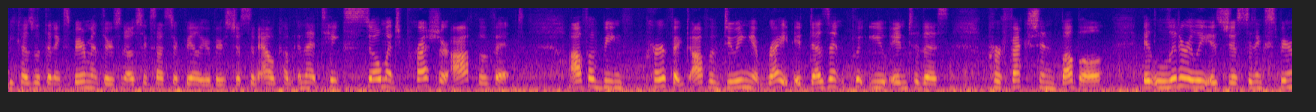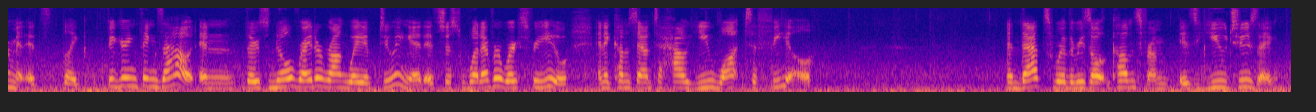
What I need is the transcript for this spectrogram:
Because, with an experiment, there's no success or failure, there's just an outcome. And that takes so much pressure off of it, off of being perfect, off of doing it right. It doesn't put you into this perfection bubble. It literally is just an experiment. It's like figuring things out, and there's no right or wrong way of doing it. It's just whatever works for you, and it comes down to how you want to feel. And that's where the result comes from is you choosing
